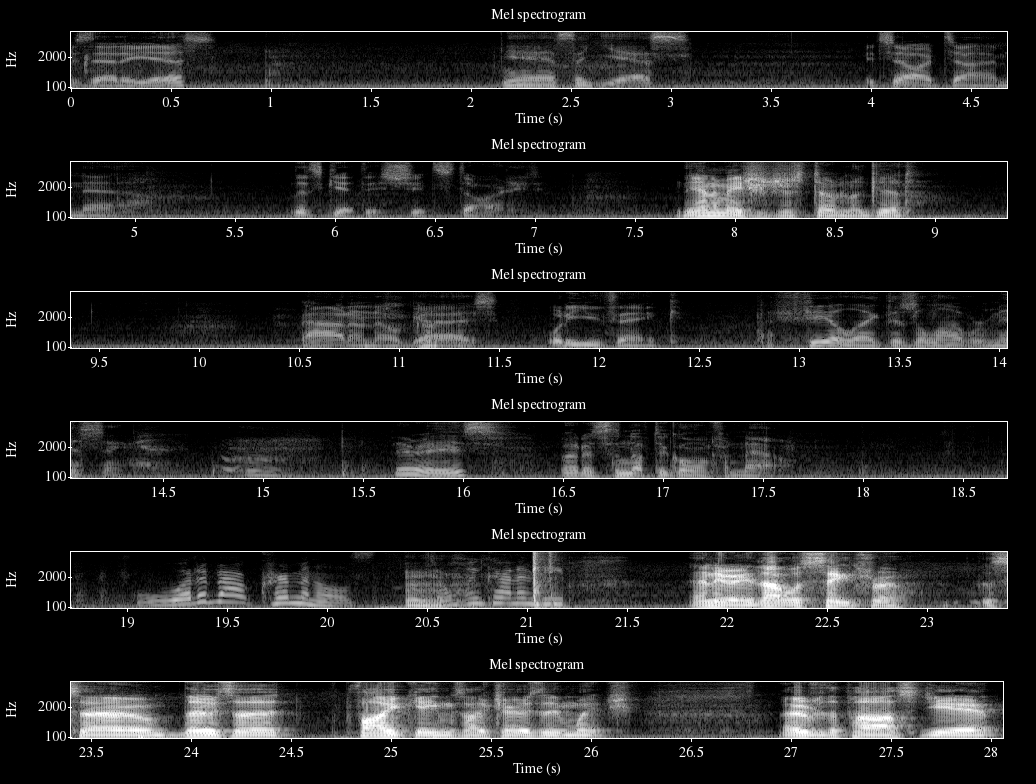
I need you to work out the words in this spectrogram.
Is that a yes? Yeah, it's a yes. It's our time now. Let's get this shit started. the animations just don't look good. I don't know, guys. What do you think? I feel like there's a lot we're missing. There is, but it's enough to go on for now. What about criminals? Hmm. Don't we kind of need Anyway, that was Saints Row. So those are five games I've chosen, which over the past year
